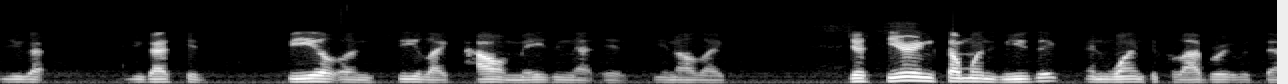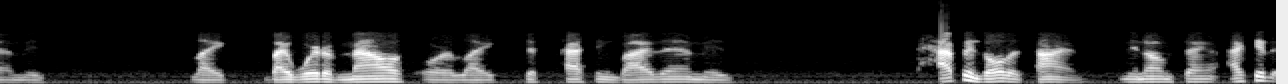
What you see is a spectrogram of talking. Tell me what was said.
you got you guys could feel and see like how amazing that is. You know, like just hearing someone's music and wanting to collaborate with them is like by word of mouth or like just passing by them is happens all the time. You know what I'm saying? I could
